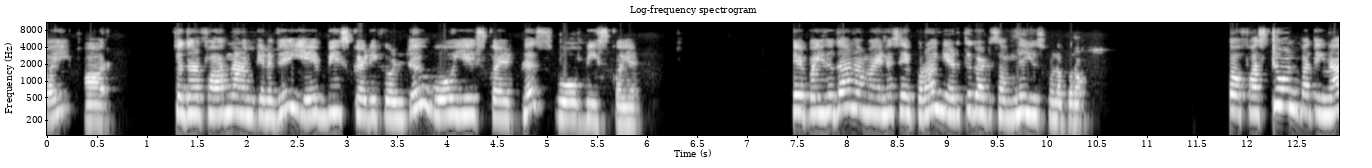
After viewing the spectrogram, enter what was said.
ஒய் ஆர் ஸோ இதோட ஃபார்முலா நமக்கு என்னது? AB square equal to OA square plus OB square இப்போ இதுதான் நம்ம என்ன செய்ய போறோம்? இங்க எடுத்துக்காட்டு சம்ல யூஸ் பண்ண போறோம். ஸோ ஃபர்ஸ்ட் ஒன் பார்த்தீங்கன்னா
